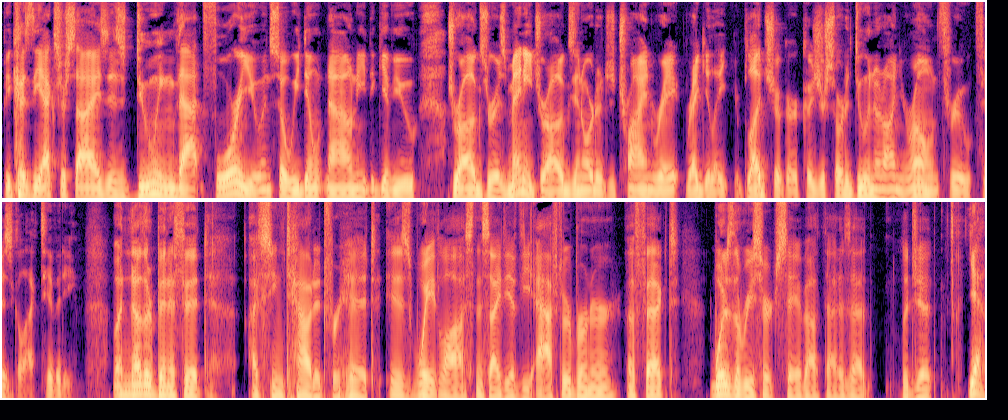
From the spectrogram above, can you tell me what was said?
because the exercise is doing that for you. And so we don't now need to give you drugs or as many drugs in order to try and re- regulate your blood sugar because you're sort of doing it on your own through physical activity. Another benefit I've seen touted for HIIT is weight loss, this idea of the afterburner effect. What does the research say about that? Is that legit? Yeah,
